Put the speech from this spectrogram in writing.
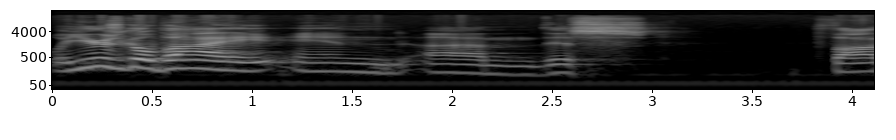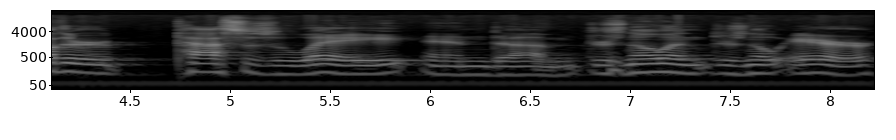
Well years go by and um, this father passes away and um, there's no one, there's no heir.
